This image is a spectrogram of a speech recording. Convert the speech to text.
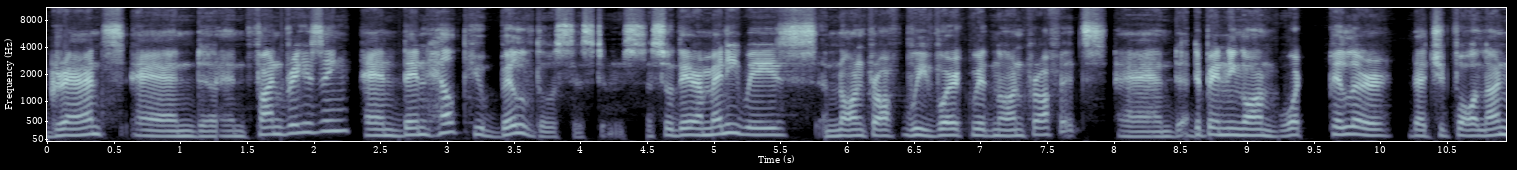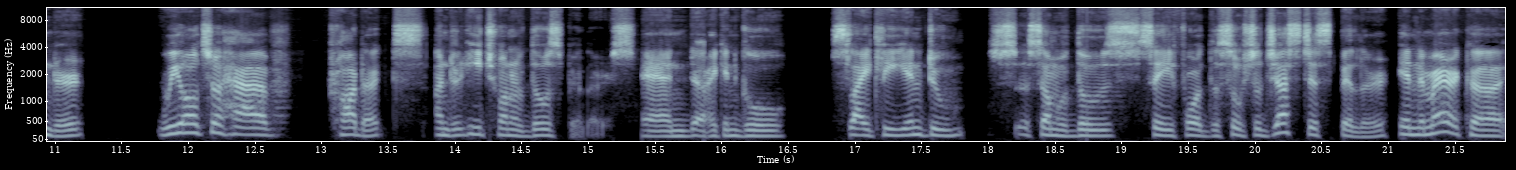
grants and uh, and fundraising and then help you build those systems. So there are many ways nonprofit we work with nonprofits and depending on what pillar that you fall under we also have products under each one of those pillars. And i can go slightly into some of those say for the social justice pillar in america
